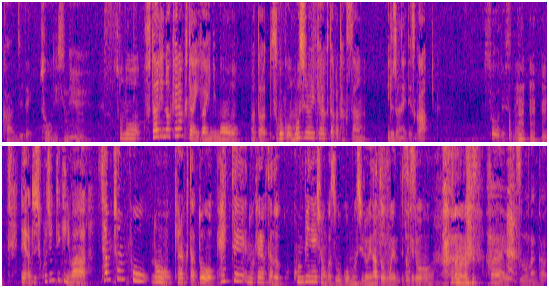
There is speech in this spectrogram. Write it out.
感じで。そうですね、うんその2人のキャラクター以外にもまたすごく面白いキャラクターがたくさんいるじゃないですか、そうですね、うんうんうん、で私個人的にはサムチョンポのキャラクターとヘテのキャラクターのコンビネーションがすごく面白いなと思うんですけど、うん、はい。いつもなんか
